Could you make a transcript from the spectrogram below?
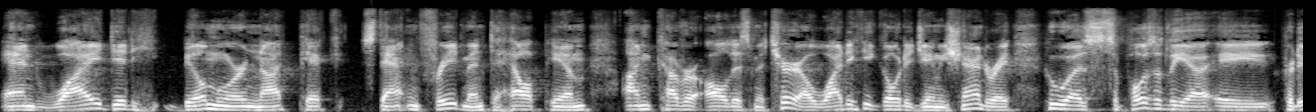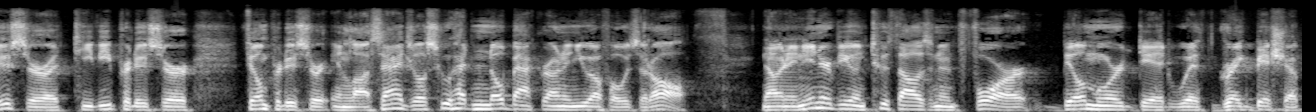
And why did he, Bill Moore not pick Stanton Friedman to help him uncover all this material? Why did he go to Jaime Shandera, who was supposedly a, a producer, a TV producer, film producer in Los Angeles, who had no background in UFOs at all? Now, in an interview in 2004, Bill Moore did with Greg Bishop,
